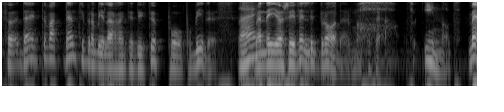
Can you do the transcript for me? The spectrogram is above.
För det har inte varit, den typen av bilar har inte dykt upp på, på Bidders. Men den gör sig väldigt bra där, måste jag säga. Så inåt. Men,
